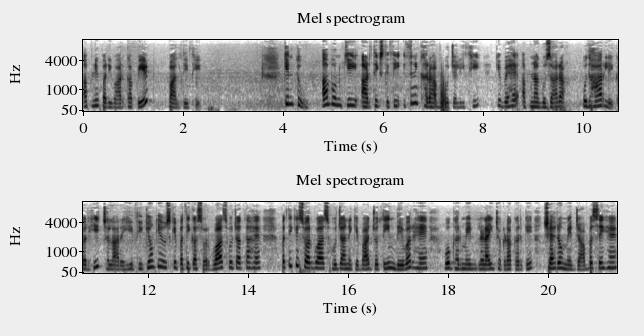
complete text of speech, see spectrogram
अपने परिवार का पेट पालती थी। किंतु अब उनकी आर्थिक स्थिति इतनी खराब हो चली थी कि वह अपना गुजारा उधार लेकर ही चला रही थी, क्योंकि उसके पति का स्वर्गवास हो जाता है। पति के स्वर्गवास हो जाने के बाद जो तीन देवर हैं, वो घर में लड़ाई झगड़ा करके शहरों में जा बसे हैं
